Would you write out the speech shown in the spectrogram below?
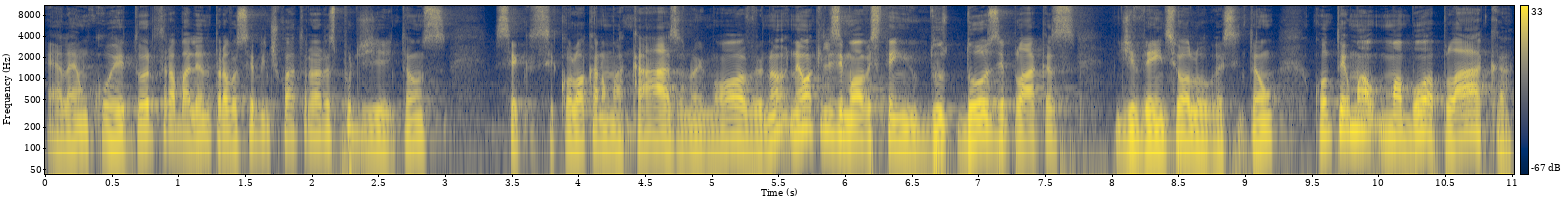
ela é um corretor trabalhando para você 24 horas por dia. Então, você, você coloca numa casa, no imóvel, não, não aqueles imóveis que tem 12 placas de vende ou aluga-se. Então, quando tem uma, uma boa placa,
